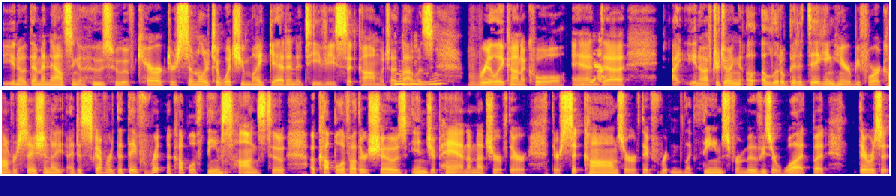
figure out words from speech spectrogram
you know them announcing a who's who of characters similar to what you might get in a TV sitcom, which I mm-hmm. thought was mm-hmm. really kind of cool. And yeah. uh, I, you know, after doing a, a, little bit of digging here before our conversation, I, I, discovered that they've written a couple of theme songs to a couple of other shows in Japan. I'm not sure if they're they're sitcoms or if they've written like themes for movies or what, but there was a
